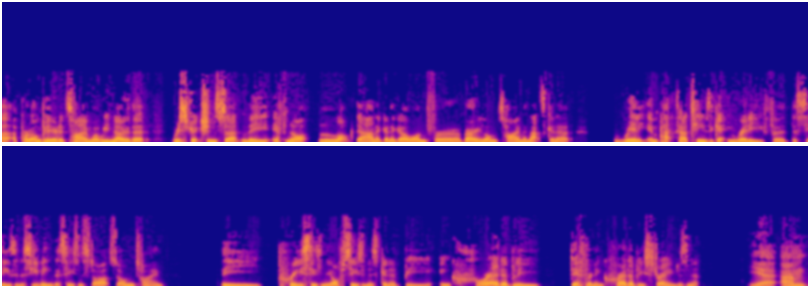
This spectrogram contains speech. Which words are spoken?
a prolonged period of time where we know that restrictions, certainly, if not lockdown, are going to go on for a very long time. And that's going to really impact how teams are getting ready for the season. Assuming the season starts on time, the preseason, the off season is going to be incredibly different, incredibly strange, isn't it? Yeah. Um,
